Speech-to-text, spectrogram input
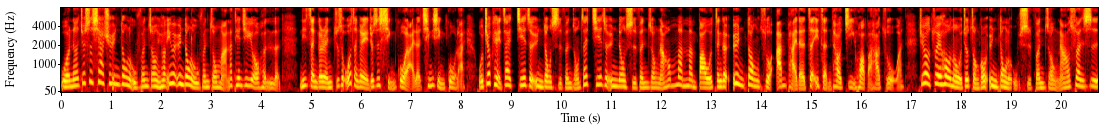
我呢，就是下去运动了五分钟以后，因为运动了五分钟嘛，那天气又很冷，你整个人就是我整个人也就是醒过来了，清醒过来，我就可以再接着运动十分钟，再接着运动十分钟，然后慢慢把我整个运动所安排的这一整套计划把它做完。结果最后呢，我就总共运动了五十分钟，然后算是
